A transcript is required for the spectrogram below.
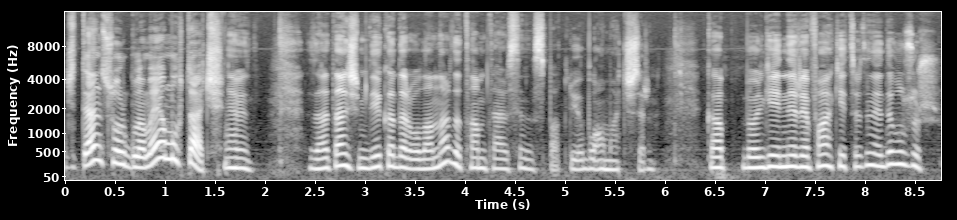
cidden sorgulamaya muhtaç. Evet. Zaten şimdiye kadar olanlar da tam tersini ispatlıyor bu amaçların. GAP bölgeye ne refah getirdi ne de huzur.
